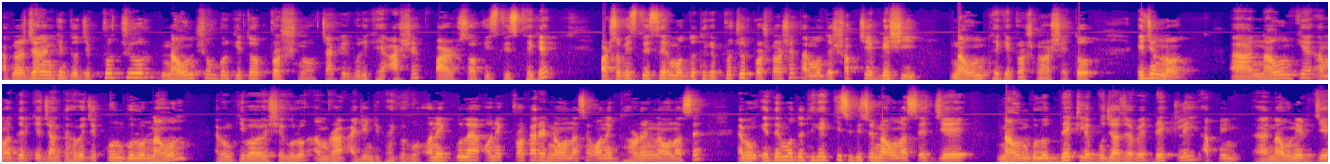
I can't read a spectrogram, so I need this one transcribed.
আপনারা জানেন কিন্তু যে প্রচুর নাউন সম্পর্কিত প্রশ্ন চাকরির পরীক্ষায় আসে পার্টস অফ স্পিচ থেকে। পার্টস অফ স্পিচের মধ্য থেকে প্রচুর প্রশ্ন আসে, তার মধ্যে সবচেয়ে বেশি নাউন থেকে প্রশ্ন আসে। তো এই জন্য নাউনকে আমাদেরকে জানতে হবে যে কোনগুলো নাউন এবং কীভাবে সেগুলো আমরা আইডেন্টিফাই করব। অনেকগুলা, অনেক প্রকারের নাউন আছে, অনেক ধরনের নাউন আছে এবং এদের মধ্যে থেকে কিছু কিছু নাউন আছে যে নাউনগুলো দেখলে বোঝা যাবে, দেখলেই আপনি নাউনের যে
